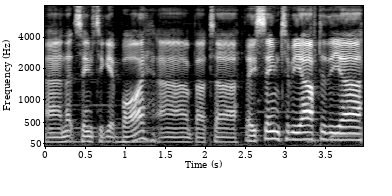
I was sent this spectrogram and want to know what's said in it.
and that seems to get by. Uh, but uh, they seem to be after the uh,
